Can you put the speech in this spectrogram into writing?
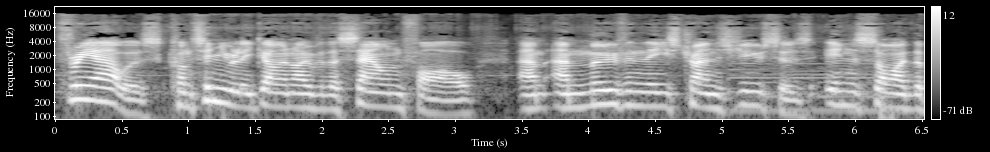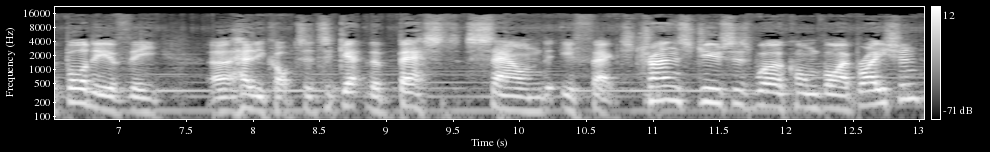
three hours continually going over the sound file um, and moving these transducers inside the body of the uh, helicopter to get the best sound effect. Transducers work on vibration,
